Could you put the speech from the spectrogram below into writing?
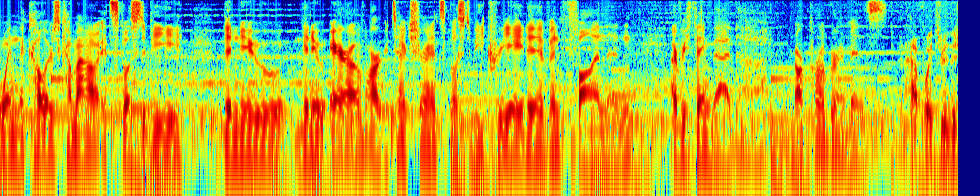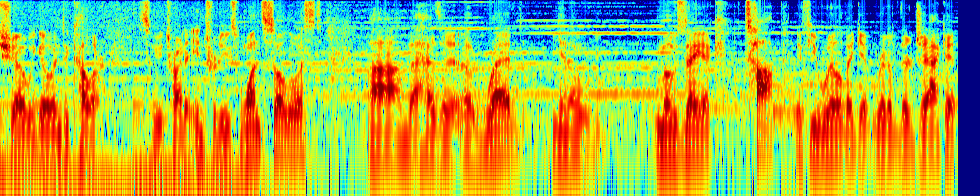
when the colors come out it's supposed to be the new the new era of architecture and it's supposed to be creative and fun and everything that uh, our program is. And halfway through the show we go into color so we try to introduce one soloist um, that has a, a red you know mosaic top, if you will. They get rid of their jacket.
